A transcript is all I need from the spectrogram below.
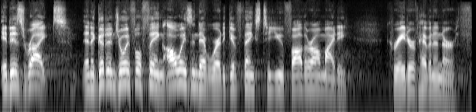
It is right and a good and joyful thing, always and everywhere, to give thanks to you, Father Almighty, creator of heaven and earth.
